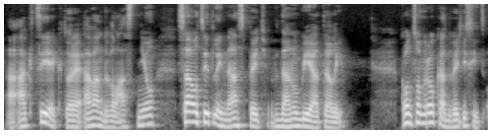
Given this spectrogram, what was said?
a akcie, ktoré Avant vlastnil, sa ocitli naspäť v Danubiateli. Koncom roka 2018,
